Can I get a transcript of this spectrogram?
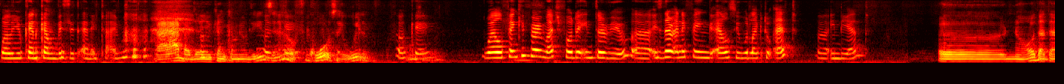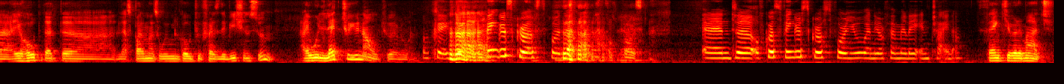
Well, you can come visit anytime. ah, but uh, you can come on this. Okay. Yeah, of course, I will. okay. Well, thank you very much for the interview. Uh, is there anything else you would like to add uh, in the end? Uh, no, that uh, I hope that uh, Las Palmas we will go to first division soon. I will let you know to everyone. Okay, fing- fingers crossed for that. of course. And uh, of course, fingers crossed for you and your family in China. Thank you very much,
